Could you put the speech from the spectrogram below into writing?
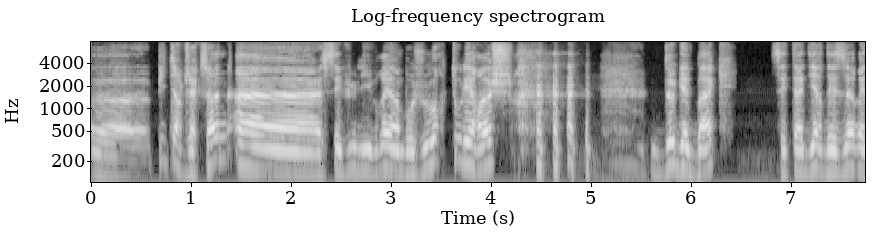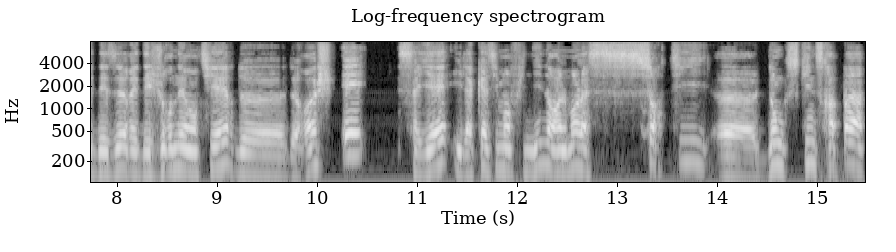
euh, Peter Jackson euh, s'est vu livrer un beau jour tous les rushs de Get Back, c'est-à-dire des heures et des heures et des journées entières de, de rush. Et ça y est, il a quasiment fini. Normalement, la sortie, euh, donc ce qui ne sera pas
